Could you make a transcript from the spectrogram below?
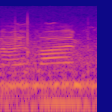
one-eyed.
